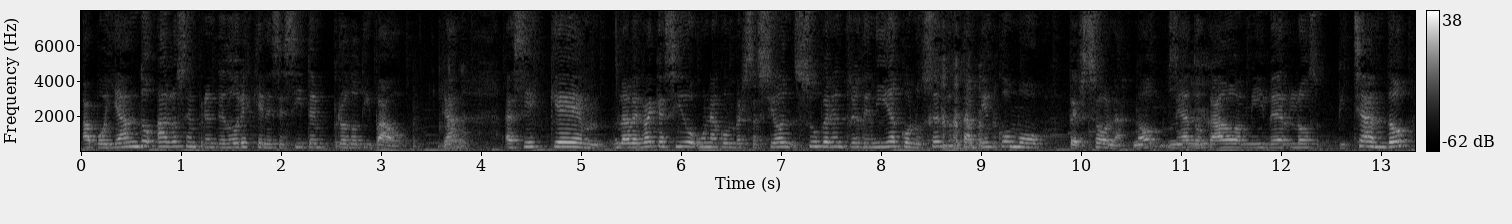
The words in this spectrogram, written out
apoyando a los emprendedores que necesiten prototipado. ¿ya? Claro. Así es que mm, la verdad que ha sido una conversación súper entretenida, conocerlos también como personas, ¿no? Me ha tocado a mí verlos pichando,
